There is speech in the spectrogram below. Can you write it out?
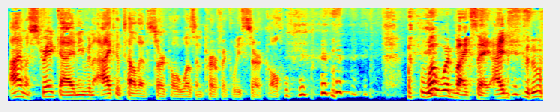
"I'm a straight guy," and even I could tell that circle wasn't perfectly circle. what would Mike say? I.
